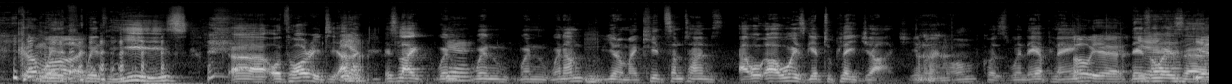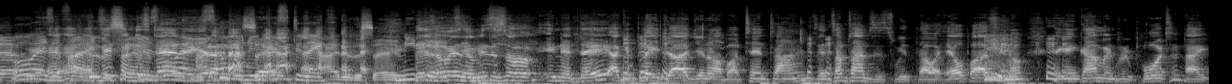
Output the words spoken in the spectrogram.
Come with, on. with his uh, authority. I Yeah. mean, it's like when Yeah. when when when I'm you know my kids sometimes I, I always get to play judge you know at home because when they are playing Uh-huh. Oh, yeah. there's Yeah. always a, Yeah. Always a a, a do the same. misunderstanding. You There's know? always someone who has to like I do the same. There's always a and- visit. So in a day, I can play judge, you know, about ten times, and sometimes it's with our helpers. You know, they can come and report, and I,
